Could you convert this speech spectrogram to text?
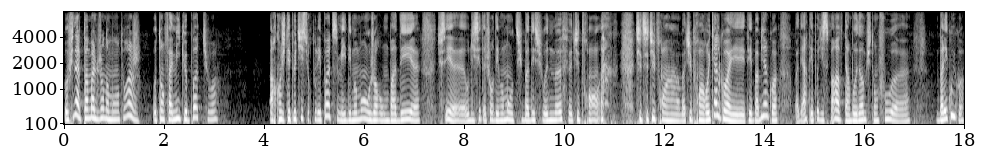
au final, pas mal de gens dans mon entourage, autant famille que potes, tu vois. Alors quand j'étais petit, surtout les potes, mais des moments où genre on badait, euh, tu sais, euh, au lycée t'as toujours des moments où tu badais sur une meuf, euh, tu te prends, tu te, tu te prends un, bah, tu te prends un recal quoi, et t'es pas bien quoi. Bah derrière tes potes ils c'est pas grave, t'es un bonhomme, tu t'en fous, euh, bah les couilles quoi.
